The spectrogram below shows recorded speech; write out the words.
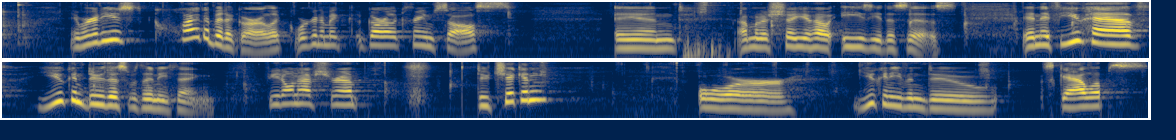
And we're to use quite a bit of garlic. We're to make a garlic cream sauce. And I'm to show you how easy this is. And if you have, you can do this with anything. If you don't have shrimp, do chicken, or you can even do scallops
